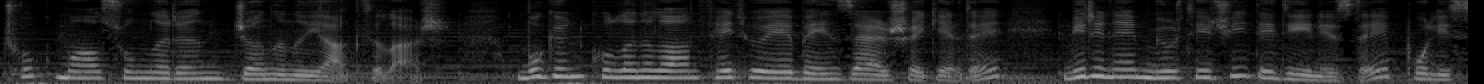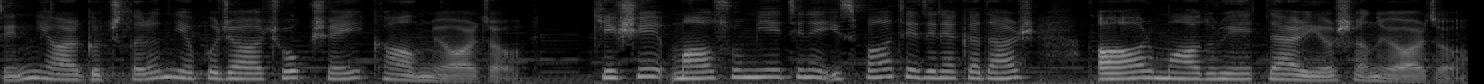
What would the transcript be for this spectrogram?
çok masumların canını yaktılar. Bugün kullanılan FETÖ'ye benzer şekilde birine mürteci dediğinizde polisin, yargıçların yapacağı çok şey kalmıyordu kişi masumiyetini ispat edene kadar ağır mağduriyetler yaşanıyordu.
